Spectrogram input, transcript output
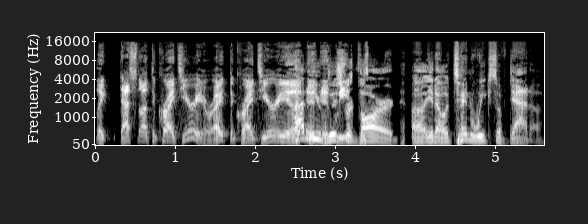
like that's not the criteria, right? The criteria. How do you disregard, is- uh, you know, ten weeks of data?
